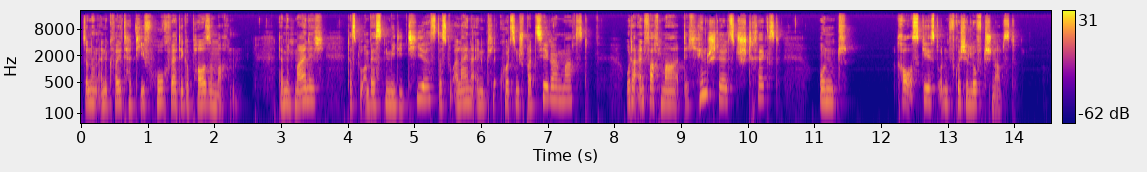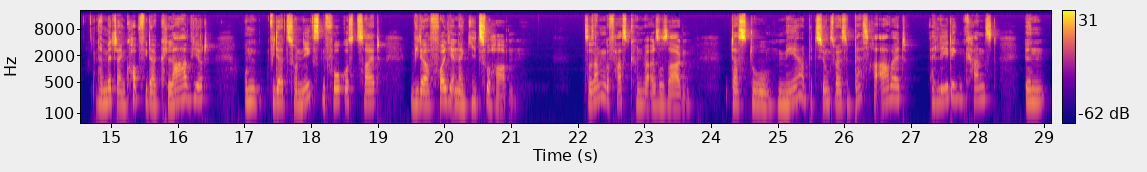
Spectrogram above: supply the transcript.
sondern eine qualitativ hochwertige Pause machen. Damit meine ich, dass du am besten meditierst, dass du alleine einen kurzen Spaziergang machst oder einfach mal dich hinstellst, streckst und rausgehst und frische Luft schnappst. Damit dein Kopf wieder klar wird um wieder zur nächsten Fokuszeit wieder voll die Energie zu haben. Zusammengefasst können wir also sagen, dass du mehr bzw. bessere Arbeit erledigen kannst in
